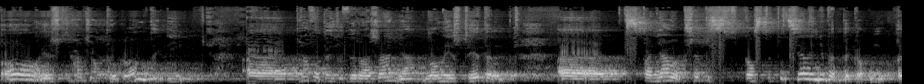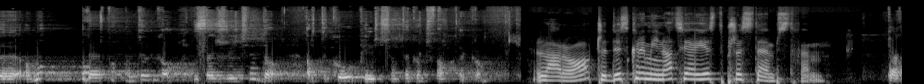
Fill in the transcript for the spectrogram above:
O, jeśli chodzi o poglądy i e, prawo do wyrażania, mamy jeszcze jeden e, wspaniały przepis w Konstytucji, ale nie będę go e, omawiał tylko, zajrzyjcie do artykułu 54. Laro, czy dyskryminacja jest przestępstwem? Tak,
